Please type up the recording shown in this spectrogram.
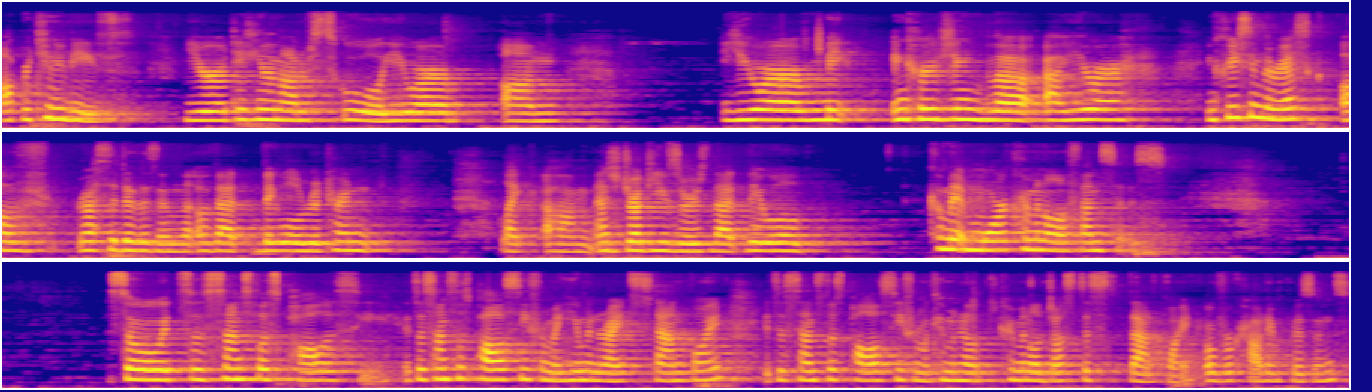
opportunities. You're taking them out of school. You are, um, you are encouraging the, uh, you are increasing the risk of recidivism, of that they will return like um, as drug users, that they will commit more criminal offenses. So it's a senseless policy. It's a senseless policy from a human rights standpoint. It's a senseless policy from a criminal, criminal justice standpoint, overcrowding prisons.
